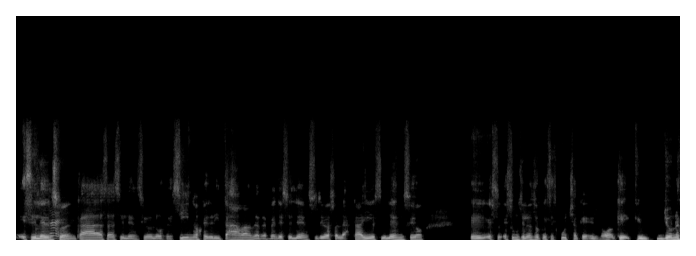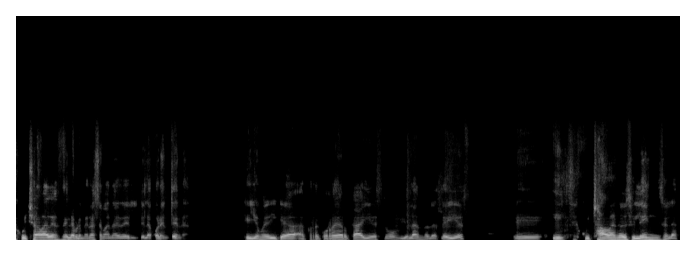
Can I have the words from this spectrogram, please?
El silencio total. en casa, silencio de los vecinos que gritaban, de repente silencio, te ibas a las calles, silencio. Eh, es, es, un silencio que se escucha, que, ¿no? que, que, yo no escuchaba desde la primera semana de, de la cuarentena, que yo me dediqué a, a recorrer calles, ¿no? violando las leyes, eh, y se escuchaba ¿no? el silencio, la,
